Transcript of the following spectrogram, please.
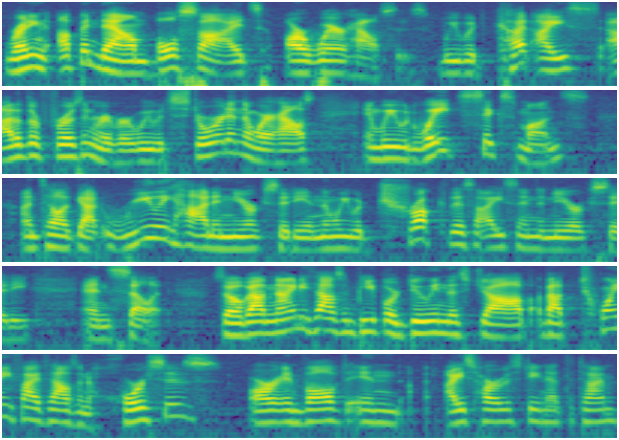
running up and down both sides are warehouses. We would cut ice out of the frozen river, we would store it in the warehouse, and we would wait six months until it got really hot in New York City, and then we would truck this ice into New York City and sell it. So about 90,000 people are doing this job. About 25,000 horses are involved in ice harvesting at the time.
